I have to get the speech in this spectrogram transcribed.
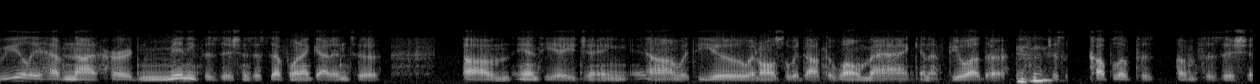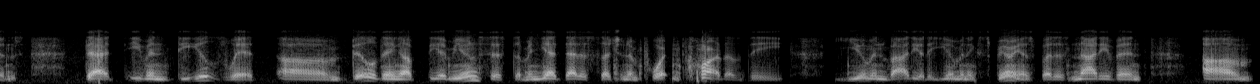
really have not heard many physicians, except when I got into um, anti-aging uh, with you and also with Dr. Womack and a few other, mm-hmm. just a couple of um, physicians that even deals with um, building up the immune system, and yet that is such an important part of the human body or the human experience, but it's not even um,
